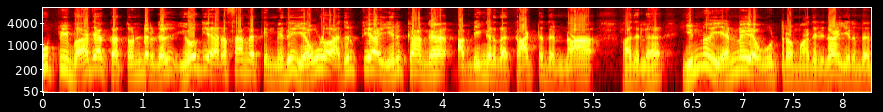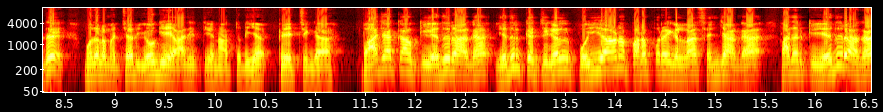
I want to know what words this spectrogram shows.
ஊபி பாஜக தொண்டர்கள் யோகி அரசாங்கத்தின் மீது எவ்வளோ அதிருப்தியாக இருக்காங்க அப்படிங்கிறத காட்டுதுன்னா அதில் இன்னும் எண்ணெயை ஊற்றுற மாதிரி தான் இருந்தது முதலமைச்சர் யோகி ஆதித்யநாத்துடைய பேச்சுங்க. பாஜகவுக்கு எதிராக எதிர்க்கட்சிகள் பொய்யான பரப்புரைகள்லாம் செஞ்சாங்க. அதற்கு எதிராக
